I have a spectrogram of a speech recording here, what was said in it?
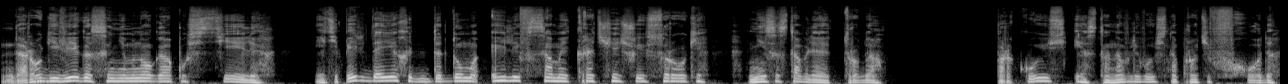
Дороги Вегаса немного опустели, и теперь доехать до дома Элли в самые кратчайшие сроки не составляет труда. Паркуюсь и останавливаюсь напротив входа.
